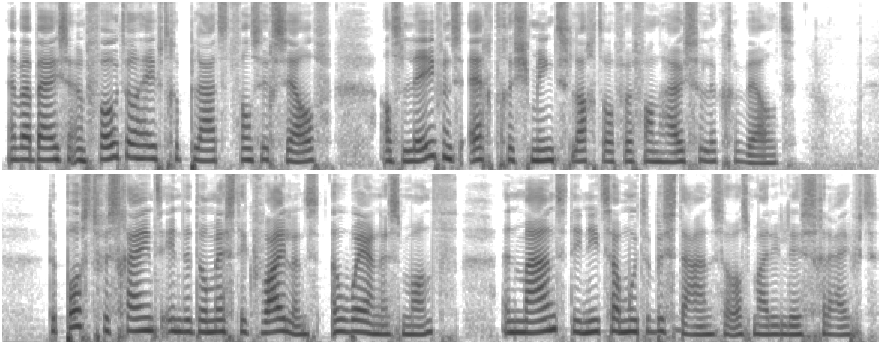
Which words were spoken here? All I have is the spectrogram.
en waarbij ze een foto heeft geplaatst van zichzelf als levensecht geschminkt slachtoffer van huiselijk geweld. De post verschijnt in de Domestic Violence Awareness Month, een maand die niet zou moeten bestaan, zoals Marilis schrijft.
